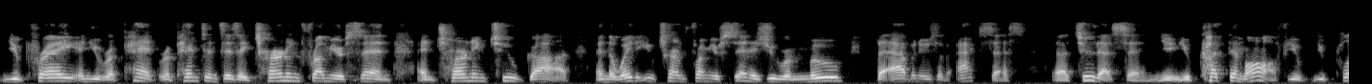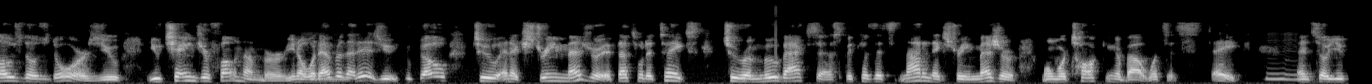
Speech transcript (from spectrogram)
you pray, and you repent. Repentance is a turning from your sin and turning to God. And the way that you turn from your sin is you remove the avenues of access uh, to that sin. You you cut them off. You you close those doors. You you change your phone number. You know whatever mm-hmm. that is. You you go to an extreme measure if that's what it takes to remove access because it's not an extreme measure when we're talking about what's at stake. Mm-hmm. And so you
